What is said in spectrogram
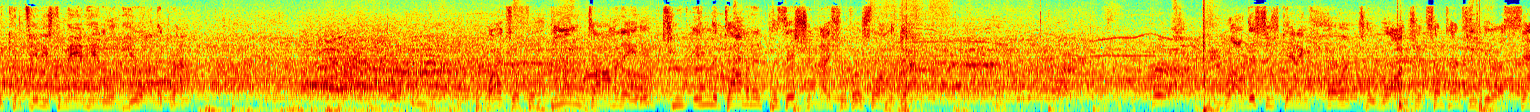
he continues to manhandle him here on the ground. All right, so from being dominated to in the dominant position. Nice reversal on the ground. Well, this is getting hard to watch, and sometimes you hear us say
